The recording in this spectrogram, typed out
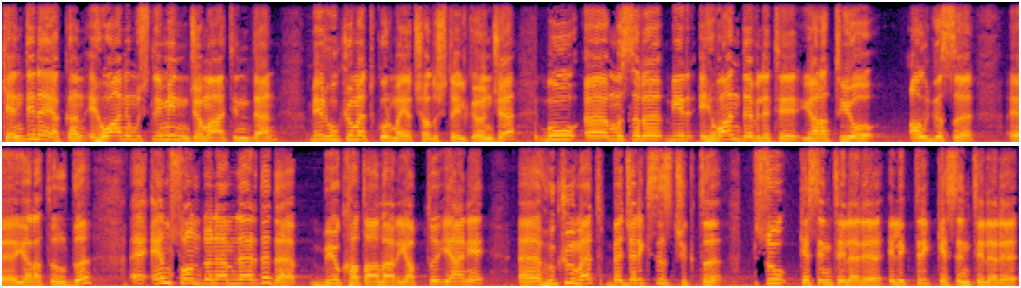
Kendine yakın İhvan-ı Müslim'in cemaatinden bir hükümet kurmaya çalıştı ilk önce. Bu e, Mısır'ı bir ihvan devleti yaratıyor algısı e, yaratıldı. E, en son dönemlerde de büyük hatalar yaptı. Yani e, hükümet beceriksiz çıktı. Su kesintileri, elektrik kesintileri,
